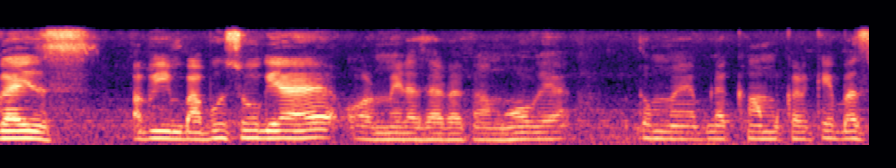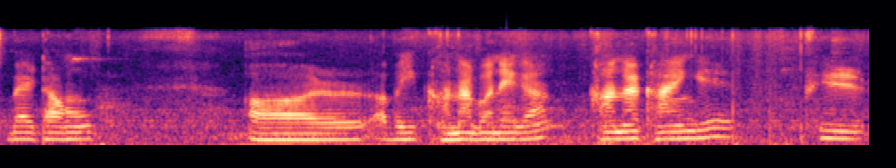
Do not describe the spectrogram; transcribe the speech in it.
गाइस अभी बाबू सो गया है और मेरा सारा काम हो गया। तो मैं अपना काम करके बस बैठा हूँ और अभी खाना बनेगा। खाना खाएँगे फिर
